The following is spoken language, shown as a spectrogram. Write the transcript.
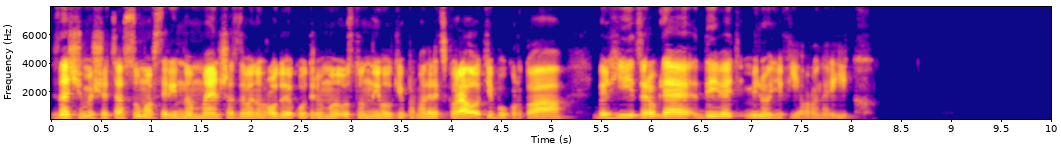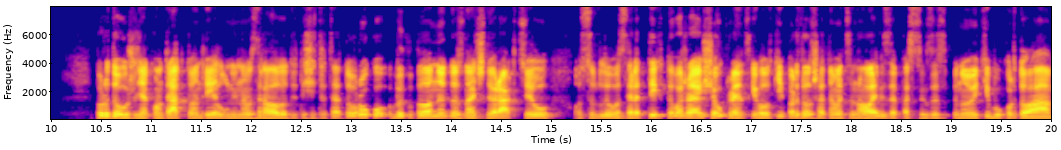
Значимо, що ця сума все рівно менша за винагороду, яку отримує основний голкіпер мадридського Реалу Тібу Куртуа. Бельгієць заробляє 9 мільйонів євро на рік. Продовження контракту Андрія Луніна з Реалу до 2030 року викликало неоднозначну реакцію, особливо серед тих, хто вважає, що український голкіпер залишатиметься на лаві запасних за спиною Тібу Куртуа.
